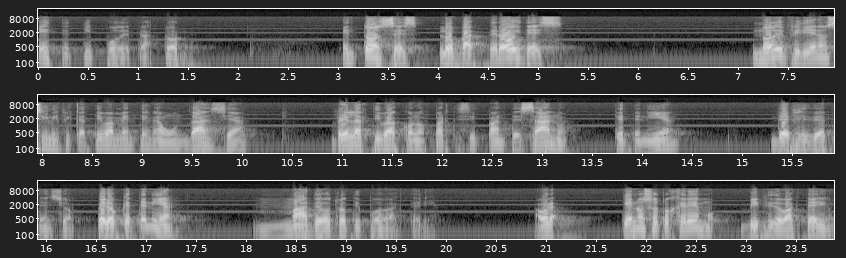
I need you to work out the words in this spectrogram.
este tipo de trastorno. Entonces, los bacteroides no difirieron significativamente en abundancia relativa con los participantes sanos que tenían déficit de atención. ¿Pero qué tenían? Más de otro tipo de bacterias. Ahora, ¿qué nosotros queremos? Bifidobacterium.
